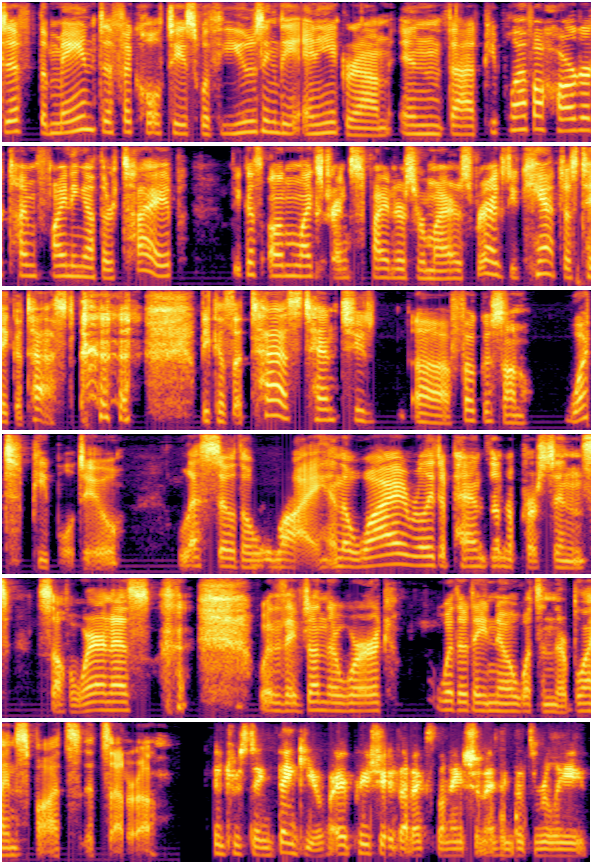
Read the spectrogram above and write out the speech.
diff- the main difficulties with using the Enneagram in that people have a harder time finding out their type because unlike strengths finders or myers-briggs you can't just take a test. Because the tests tend to uh, focus on what people do less so the why. And the why really depends on a person's self-awareness whether they've done their work whether they know what's in their blind spots etc interesting. Thank you. I appreciate that explanation. I think that's a really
